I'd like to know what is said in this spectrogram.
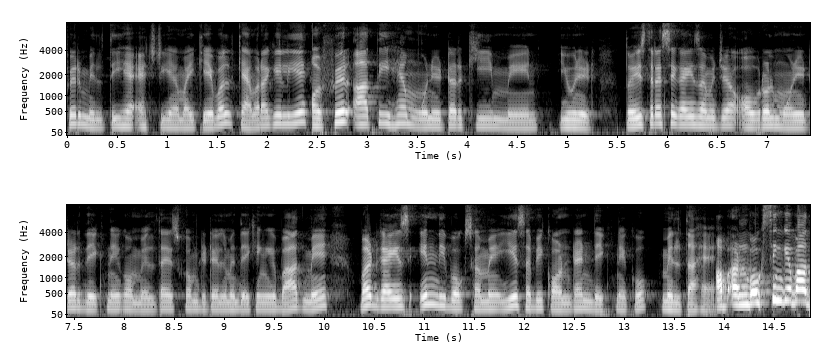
फिर मिलती है एचडीएमआई केबल कैमरा के लिए। और फिर आती है मोनिटर की मेन यूनिट तो इस तरह से गाइज़ हमें जो है ओवरऑल मॉनिटर देखने को मिलता है, इसको हम डिटेल में देखेंगे बाद में। But guys in the box हमें ये सभी कंटेंट देखने को मिलता है। अब अनबॉक्सिंग के बाद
